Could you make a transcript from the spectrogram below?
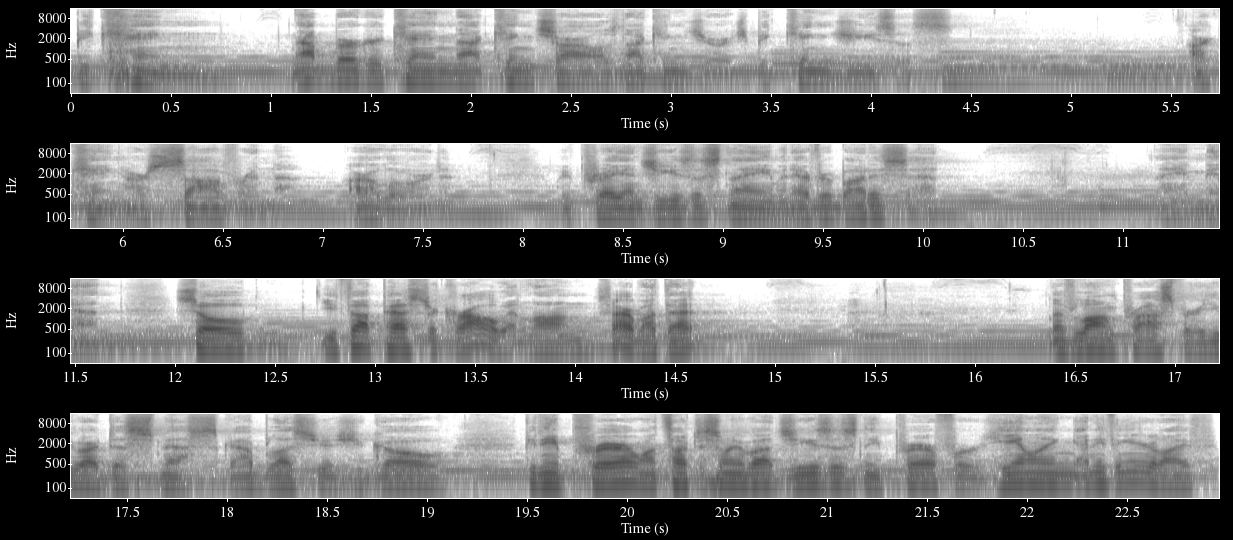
Be king. Not Burger King, not King Charles, not King George. Be King Jesus, our King, our sovereign, our Lord. We pray in Jesus' name. And everybody said, Amen. So you thought Pastor Carl went long. Sorry about that. Live long, prosper. You are dismissed. God bless you as you go. If you need prayer, I want to talk to somebody about Jesus, need prayer for healing, anything in your life,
